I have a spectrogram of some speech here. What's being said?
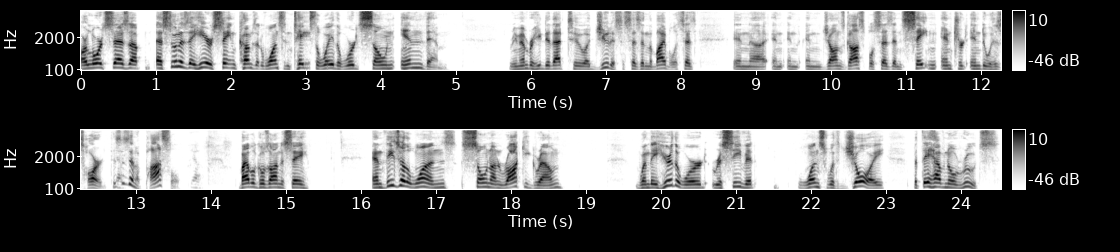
Our Lord says, uh, as soon as they hear, Satan comes at once and takes away the word sown in them. Remember, he did that to uh, Judas. It says in the Bible. It says in, uh, in in in John's Gospel. Says, and Satan entered into his heart. This is an apostle. Yeah. Bible goes on to say, and these are the ones sown on rocky ground. When they hear the word, receive it once with joy, but they have no roots.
